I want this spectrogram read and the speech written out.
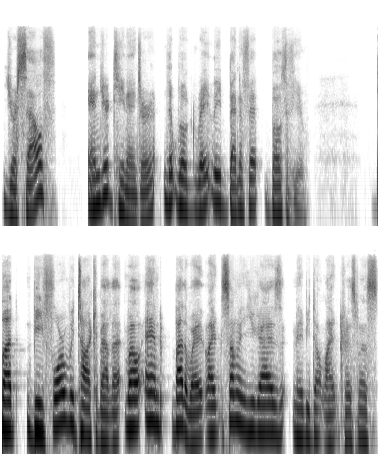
yourself and your teenager that will greatly benefit both of you. But before we talk about that, well, and by the way, like some of you guys maybe don't like Christmas.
